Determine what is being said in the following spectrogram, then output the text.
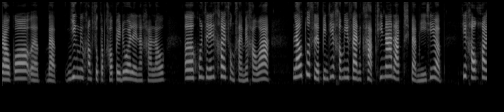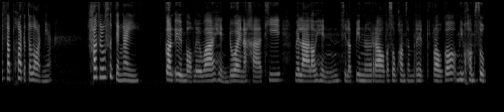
เราก็แบบแบบยิ่งมีความสุขกับเขาไปด้วยเลยนะคะ แล้วเออคุณจนิดเคยสงสัยไหมคะว่า แล้วตัวศิลปินที่เขามีแฟนคลับที่น่ารักแบบนี้ที่แบบที่เขาคอย support ตลอดเนี่ย เขาจะรู้สึกยังไง ก่อนอื่นบอกเลยว่าเห็นด้วยนะคะ ที่เวลาเราเห็นศิลปินเราประสบความสำเร็จเราก็มีความสุข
